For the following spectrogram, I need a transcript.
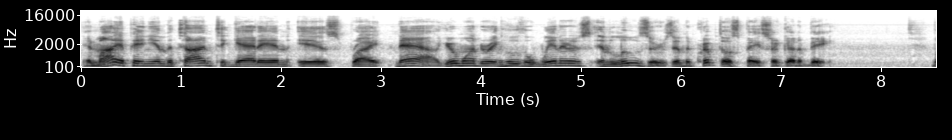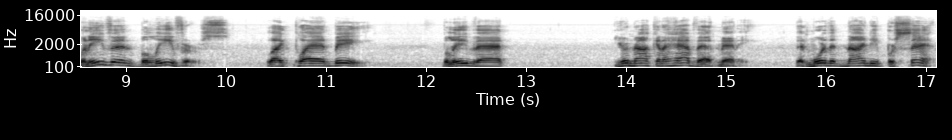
In my opinion, the time to get in is right now. You're wondering who the winners and losers in the crypto space are going to be. When even believers like Plan B believe that you're not going to have that many, that more than 90%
